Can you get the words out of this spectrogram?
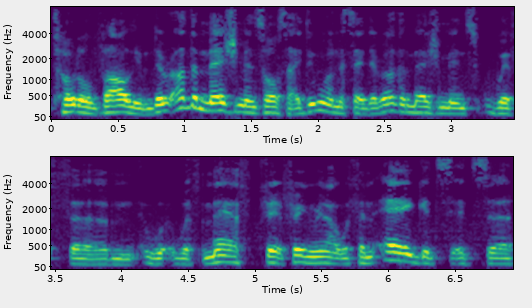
total volume. There are other measurements also. I do want to say there are other measurements with um, w- with math, figuring out with an egg. It's it's uh,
